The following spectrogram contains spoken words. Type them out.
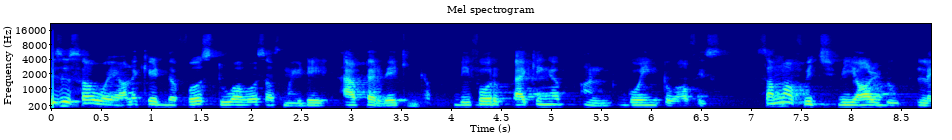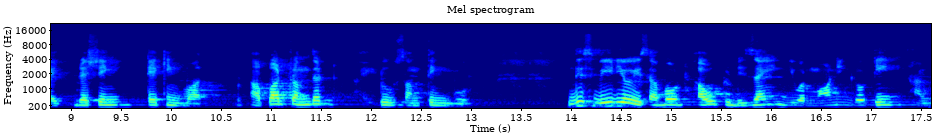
This is how I allocate the first two hours of my day after waking up, before packing up and going to office. Some of which we all do, like brushing, taking bath. But apart from that, I do something more. This video is about how to design your morning routine and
